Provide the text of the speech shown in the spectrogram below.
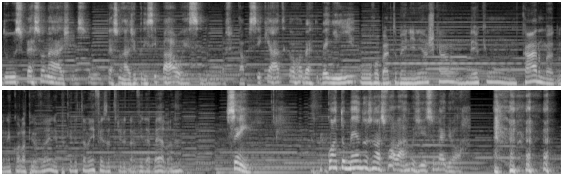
dos personagens. O personagem principal, esse do hospital psiquiátrico, é o Roberto Benigni. O Roberto Benigni acho que é um, meio que um karma do Nicola Piovani, porque ele também fez a trilha da Vida é Bela, né? Sim. Quanto menos nós falarmos disso, melhor.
